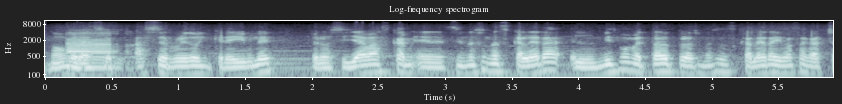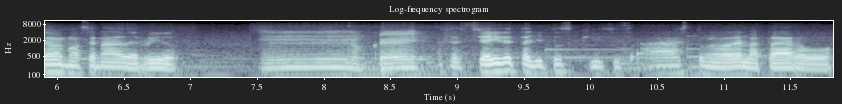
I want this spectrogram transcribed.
¿no? Ah. Hace, ruido increíble, pero si ya vas, eh, si no es una escalera, el mismo metal, pero si no es escalera y vas agachado, no hace nada de ruido. Mm, ok. si hay detallitos que dices, ah, esto me va a delatar, o,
